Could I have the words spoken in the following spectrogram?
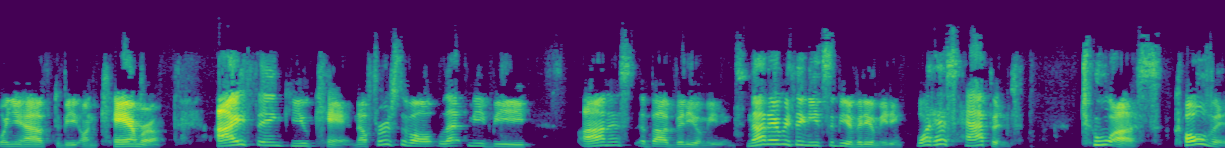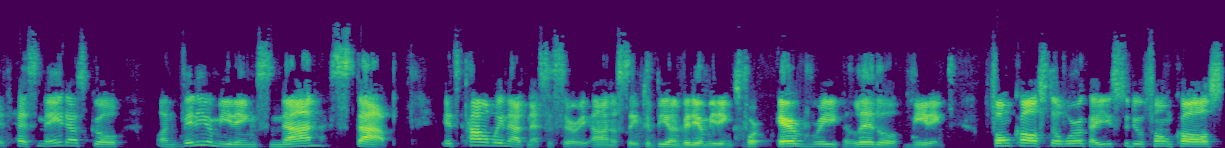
when you have to be on camera? I think you can. Now, first of all, let me be honest about video meetings. Not everything needs to be a video meeting. What has happened to us? COVID has made us go on video meetings non-stop. It's probably not necessary, honestly, to be on video meetings for every little meeting. Phone calls still work. I used to do phone calls,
